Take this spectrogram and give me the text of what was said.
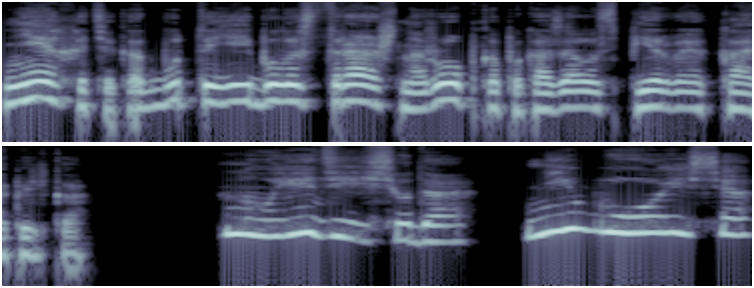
Нехотя, как будто ей было страшно, робко показалась первая капелька. — Ну, иди сюда, не бойся,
